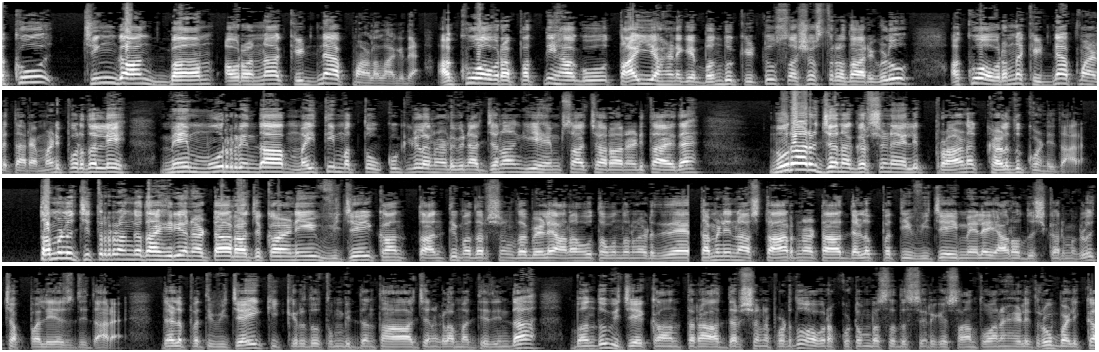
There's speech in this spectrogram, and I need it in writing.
ಅಕು ಚಿಂಗಾಂಗ್ ಬಾಮ್ ಅವರನ್ನ ಕಿಡ್ನಾಪ್ ಮಾಡಲಾಗಿದೆ. ಅಕು ಅವರ ಪತ್ನಿ ಹಾಗೂ ತಾಯಿಯ ಹಣೆಗೆ ಬಂದೂಕಿಟ್ಟು ಸಶಸ್ತ್ರಧಾರಿಗಳು ಅಕು ಅವರನ್ನ ಕಿಡ್ನಾಪ್ ಮಾಡಿದ್ದಾರೆ. ಮಣಿಪುರದಲ್ಲಿ ಮೇ ಮೂರರಿಂದ ಮೈತಿ ಮತ್ತು ಕುಕಿಗಳ ನಡುವಿನ ಜನಾಂಗೀಯ ಹಿಂಸಾಚಾರ ನಡೀತಾ ಇದೆ. ನೂರಾರು ಜನ ಘರ್ಷಣೆಯಲ್ಲಿ ಪ್ರಾಣ ಕಳೆದುಕೊಂಡಿದ್ದಾರೆ. ತಮಿಳು ಚಿತ್ರರಂಗದ ಹಿರಿಯ ನಟ ರಾಜಕಾರಣಿ ವಿಜಯಕಾಂತ್ ಅಂತಿಮ ದರ್ಶನದ ವೇಳೆ ಅನಾಹುತವೊಂದು ನಡೆದಿದೆ. ತಮಿಳಿನ ಸ್ಟಾರ್ ನಟ ದಳಪತಿ ವಿಜಯ್ ಮೇಲೆ ಯಾರೋ ದುಷ್ಕರ್ಮಿಗಳು ಚಪ್ಪಲಿ ಎಸೆದಿದ್ದಾರೆ. ದಳಪತಿ ವಿಜಯ್ ಕಿಕ್ಕಿರಿದು ತುಂಬಿದ್ದಂತಹ ಜನಗಳ ಮಧ್ಯದಿಂದ ಬಂದು ವಿಜಯಕಾಂತರ ದರ್ಶನ ಪಡೆದು ಅವರ ಕುಟುಂಬ ಸದಸ್ಯರಿಗೆ ಸಾಂತ್ವನ ಹೇಳಿದರು. ಬಳಿಕ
